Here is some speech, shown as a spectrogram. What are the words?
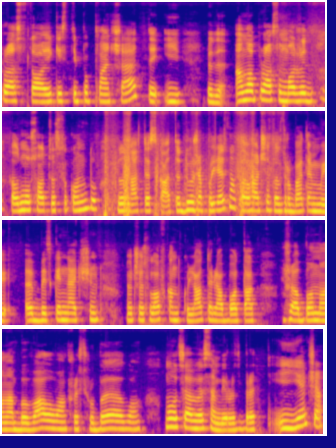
просто якісь типу планшети і люди. А воно просто може за одну соту секунду до натискати. Дуже полезно, коли хочете зробити е, безкінечне число в калькуляторі або так, щоб воно набивало вам щось робило. Ну, це ви самі розберете. І інше,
